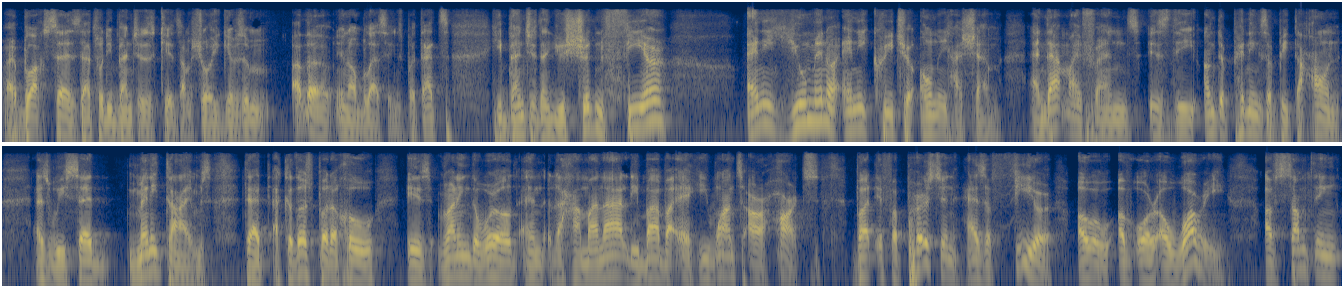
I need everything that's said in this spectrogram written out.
Right? Bloch says that's what he benches his kids. I'm sure he gives them other, you know, blessings, but that's he benches that you shouldn't fear any human or any creature, only Hashem. And that, my friends, is the underpinnings of bitachon. As we said many times, that Hakadosh Baruch Hu is running the world and Rachmana liba ba'i he wants our hearts. But if a person has a fear of, or a worry of something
